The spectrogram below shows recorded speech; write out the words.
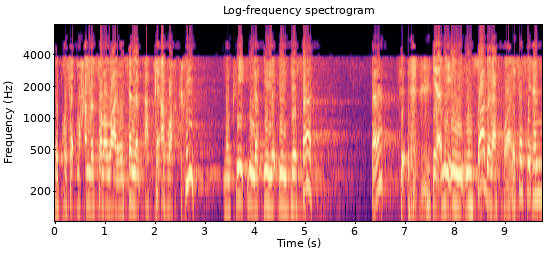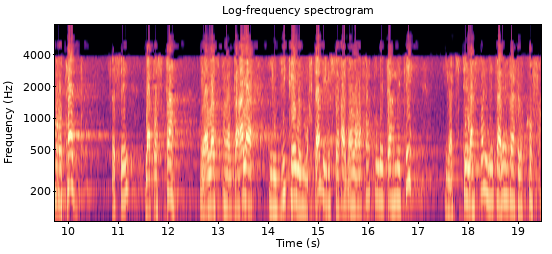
le prophète Mohammed sallallahu alayhi wa sallam après avoir cru. Donc lui, il, il, il descend, hein, il, il sort de la foi. Et ça c'est al-murtad, ça c'est l'apostat. Et Allah subhanahu wa ta'ala, il dit que le murtad, il sera dans l'enfer pour l'éternité. Il a quitté la foi, il est allé vers le kufr.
